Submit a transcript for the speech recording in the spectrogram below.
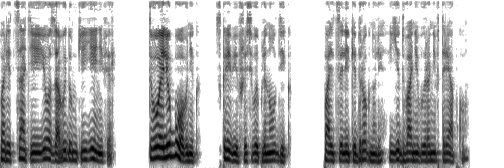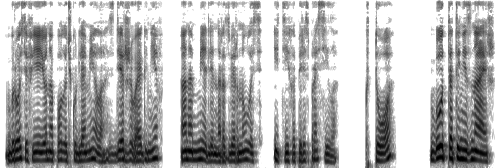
Порицать ее за выдумки Енифер. «Твой любовник!» — скривившись, выплюнул Дик. Пальцы Лики дрогнули, едва не выронив тряпку. Бросив ее на полочку для мела, сдерживая гнев, она медленно развернулась и тихо переспросила. «Кто?» Будто ты не знаешь.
